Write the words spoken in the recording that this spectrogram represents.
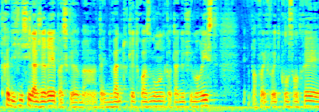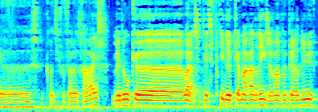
très difficile à gérer parce que ben, tu une vanne toutes les 3 secondes quand tu as 9 humoristes et parfois il faut être concentré euh, quand il faut faire le travail. Mais donc euh, voilà, cet esprit de camaraderie que j'avais un peu perdu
